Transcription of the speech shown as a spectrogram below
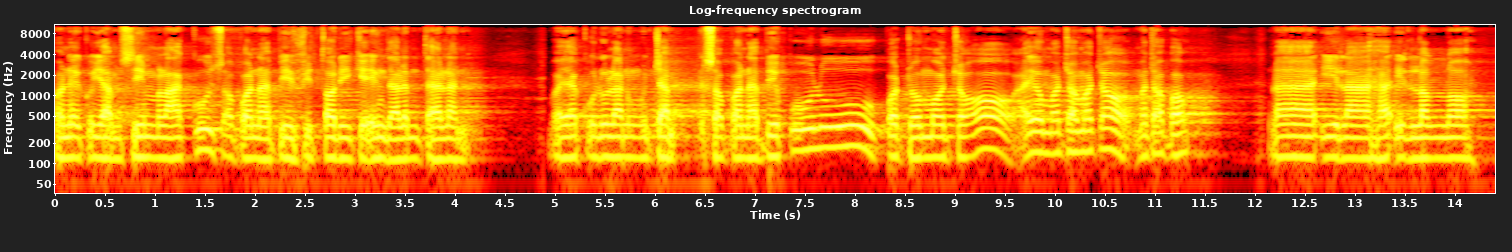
Ana iku yamsi mlaku sapa nabi fitorike ing dalem dalan. Waya kululan ngucap sapa nabi kulu padha maca. Ayo maca-maca. Maca apa? La ilaha illallah.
